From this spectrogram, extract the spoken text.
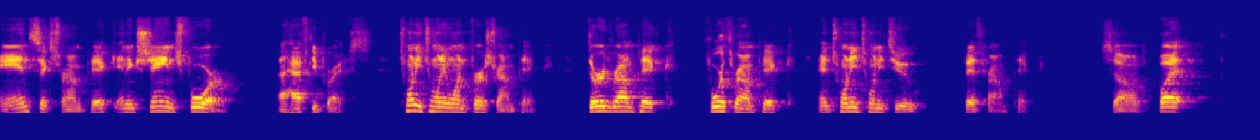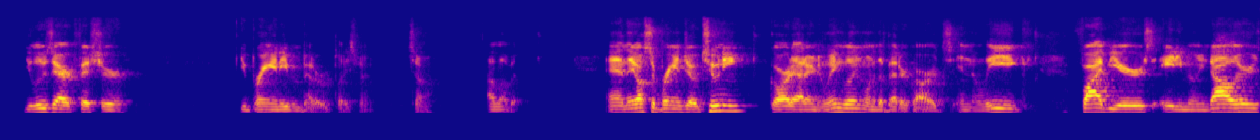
and sixth round pick in exchange for a hefty price. 2021 first round pick, third round pick, fourth round pick, and 2022 fifth round pick. So, but you lose Eric Fisher, you bring an even better replacement. So, I love it. And they also bring in Joe Thuney, guard out of New England, one of the better guards in the league. Five years, $80 million.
